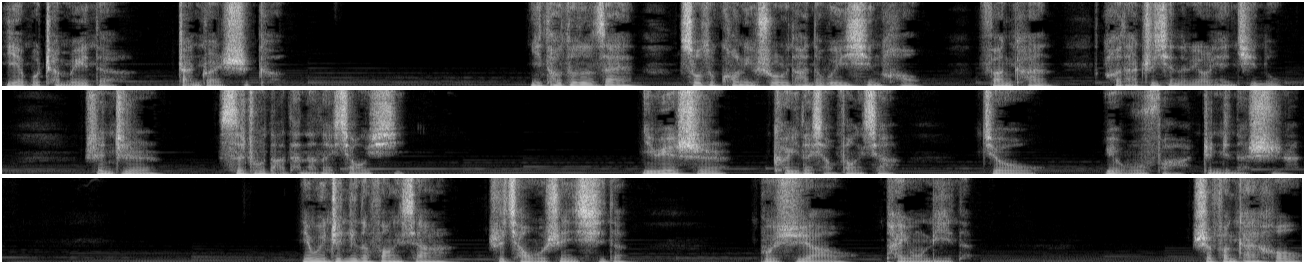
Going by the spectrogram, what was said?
夜不成寐的辗转时刻，你偷偷的在搜索框里输入他的微信号，翻看和他之前的聊天记录，甚至四处打探他的消息。你越是刻意的想放下，就越无法真正的释然。因为真正的放下是悄无声息的，不需要太用力的。是分开后，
